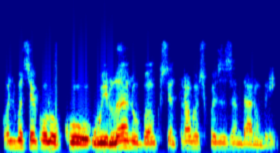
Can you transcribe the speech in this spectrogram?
Quando você colocou o Ilan no Banco Central, as coisas andaram bem.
